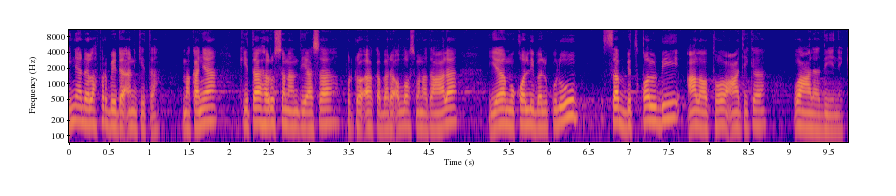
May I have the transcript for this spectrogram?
Ini adalah perbedaan kita. Makanya kita harus senantiasa berdoa kepada Allah SWT, Ya muqallibal qulub, sabbit qalbi ala ta'atika wa ala dinik.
